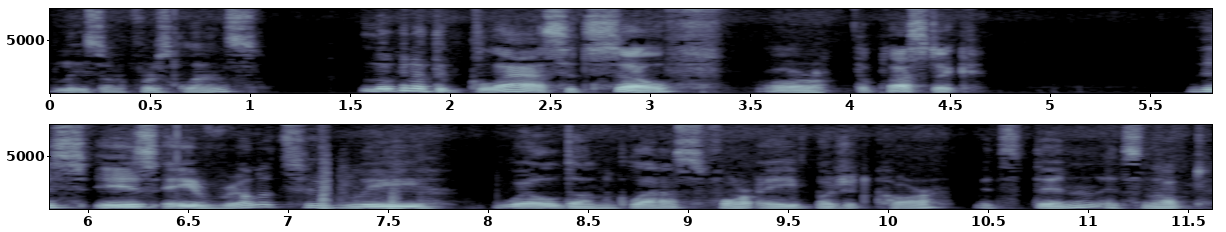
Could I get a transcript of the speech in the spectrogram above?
at least on first glance. Looking at the glass itself, or the plastic, this is a relatively well done glass for a budget car. It's thin, it's not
